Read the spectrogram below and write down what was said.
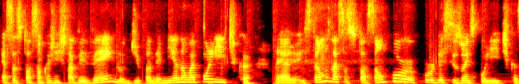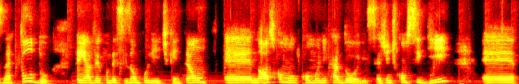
essa situação que a gente está vivendo de pandemia não é política. Né? Estamos nessa situação por, por decisões políticas, né? Tudo tem a ver com decisão política. Então, é, nós como comunicadores, se a gente conseguir é,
